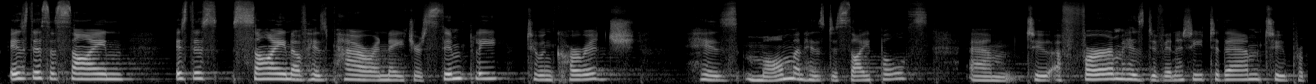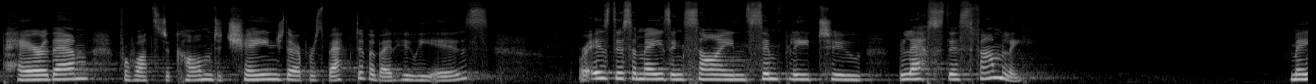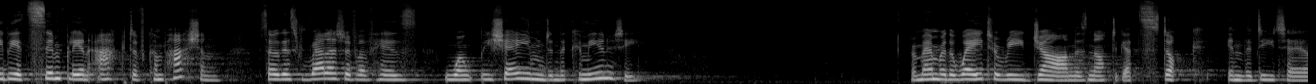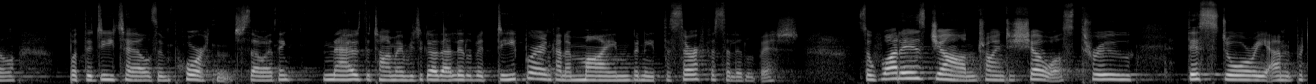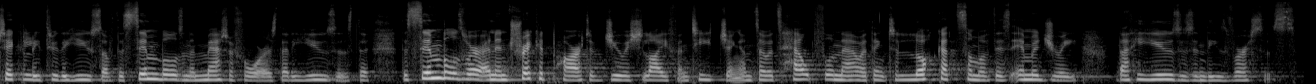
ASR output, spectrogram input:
Is this a sign? Is this sign of his power and nature simply to encourage his mom and his disciples um, to affirm his divinity to them, to prepare them for what's to come, to change their perspective about who he is? Or is this amazing sign simply to bless this family? Maybe it's simply an act of compassion, so this relative of his won't be shamed in the community. Remember, the way to read John is not to get stuck in the detail, but the detail is important. So I think now's the time maybe to go that little bit deeper and kind of mine beneath the surface a little bit. So, what is John trying to show us through this story, and particularly through the use of the symbols and the metaphors that he uses? The, the symbols were an intricate part of Jewish life and teaching, and so it's helpful now, I think, to look at some of this imagery that he uses in these verses.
